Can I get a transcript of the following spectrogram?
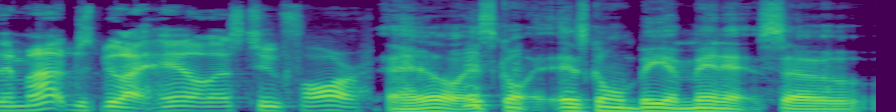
they might just be like, "Hell, that's too far." Hell, it's going it's going to be a minute. So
